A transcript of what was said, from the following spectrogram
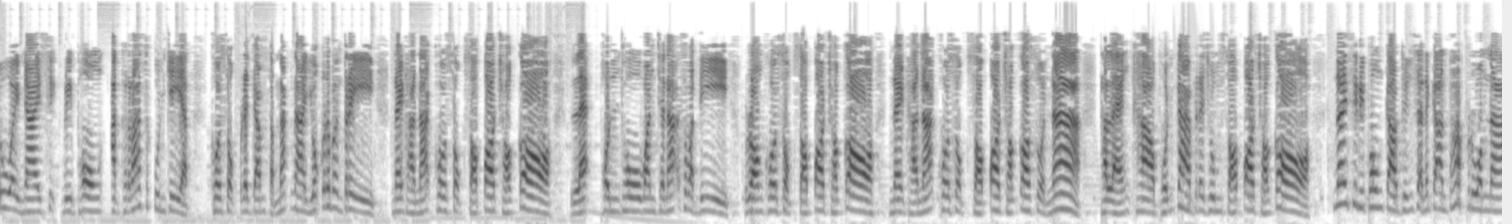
ด้วยนายสิริพงศ์อัครสกุลเกียรติโฆษกประจำสำนักนายกรัฐมนตรี ในฐานะโฆษกสปชก และพลโทวันชนะสวัสดี รองโฆษกสปชก ในฐานะโฆษกสปชกส่วนหน้า แถลงข่าวผลการประชุมสปชก นายสิริพงศ์กล่าวถึงสถานการณ์ภาพรวมน้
